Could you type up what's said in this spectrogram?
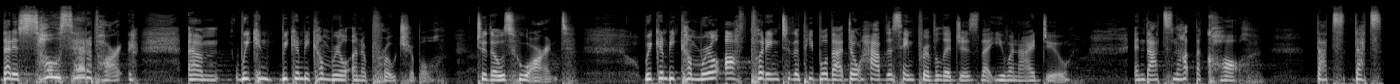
that is so set apart, um, we can we can become real unapproachable to those who aren't We can become real off putting to the people that don't have the same privileges that you and I do. And that's not the call. That's, that's,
